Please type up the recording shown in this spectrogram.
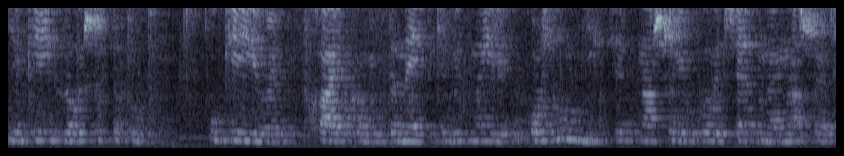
який залишився тут, у Києві, в Харкові, в Донецьку, в Ізмаїлі, у кожному місці нашої величезної, нашої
